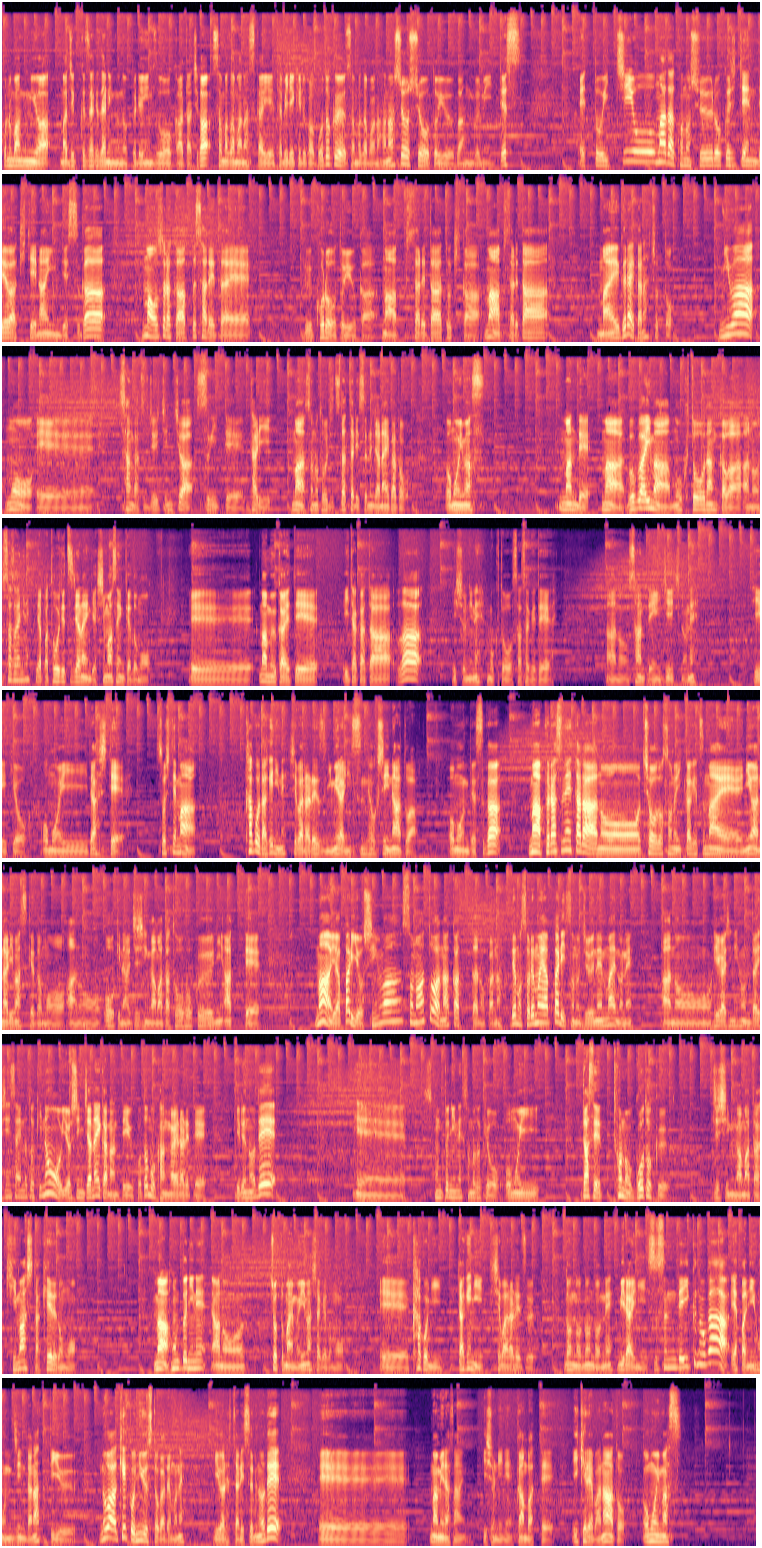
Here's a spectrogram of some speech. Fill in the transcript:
この番組はマジック・ザ・ギャザリングのプレインズウォーカーたちがさまざまなスカイへ旅できるがごとくさまざまな話をしようという番組です。えっと一応まだこの収録時点では来てないんですがまあおそらくアップされてる頃というかまあアップされた時かまあアップされた前ぐらいかなちょっとにはもう、えー3月11日は過ぎてたりまあその当日だったりするんじゃないかと思います。なんで、まあ、僕は今、黙祷なんかは、さすがにね、やっぱ当日じゃないんでしませんけども、えーまあ、迎えていた方は、一緒にね、黙祷を捧げて、あの3.11のね、悲劇を思い出して、そしてまあ、過去だけにね、縛られずに未来に進んでほしいなとは思うんですが、まあ、プラスね、ただ、あのちょうどその1ヶ月前にはなりますけども、あの大きな地震がまた東北にあって、まあ、やっぱり余震はその後はなかったのかな。でもそれもやっぱりその10年前のね、あのー東日本大震災の時の余震じゃないかなんていうことも考えられているので、えー本当にねその時を思い出せとのごとく地震がまた来ましたけれどもまあ本当にね、あのーちょっと前も言いましたけども、えー過去にだけに縛られずどんどんどんどんね未来に進んでいくのがやっぱ日本人だなっていうのは結構ニュースとかでもね言われてたりするので、えーまあ皆さん一緒にね頑張っていければなと思います。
